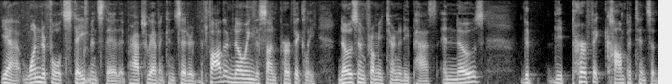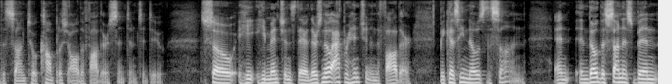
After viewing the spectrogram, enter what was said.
Yeah, wonderful statements there that perhaps we haven't considered. The Father, knowing the Son perfectly, knows him from eternity past and knows the, the perfect competence of the Son to accomplish all the Father has sent him to do. So he, he mentions there, there's no apprehension in the Father because he knows the Son. And, and though the Son has been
